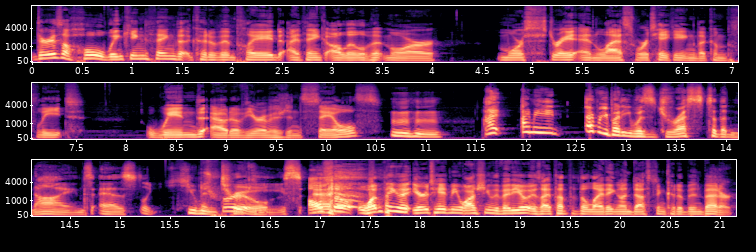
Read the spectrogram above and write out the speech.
there is a whole winking thing that could have been played. I think a little bit more more straight and less. We're taking the complete wind out of Eurovision sails. Mm-hmm. I I mean, everybody was dressed to the nines as like human True. turkeys. Also, one thing that irritated me watching the video is I thought that the lighting on Dustin could have been better.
